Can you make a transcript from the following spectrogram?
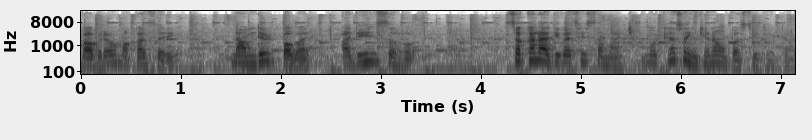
बाबराव मकासरे नामदेव पवार आदींसह सकल आदिवासी समाज मोठ्या संख्येनं उपस्थित होता.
